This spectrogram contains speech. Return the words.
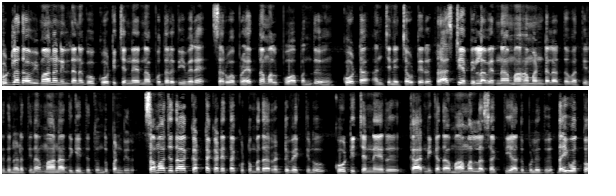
ಕುಡ್ಲದ ವಿಮಾನ ನಿಲ್ದಾಣಗೂ ಕೋಟಿ ಚೆನ್ನೈರ್ನ ಪುದರದೀವೆರೆ ಸರ್ವ ಪ್ರಯತ್ನ ಮಲ್ಪುವ ಪಂದು ಕೋಟ ಅಂಚನೆ ಚೌಟೆರ್ ರಾಷ್ಟ್ರೀಯ ಬಿಲ್ಲವೆರ್ನ ಮಹಾಮಂಡಲದ ವತಿರ್ದು ನಡತಿನ ಮಾನಾದಿಗೆ ತಂದು ಪಂಡಿರು. ಸಮಾಜದ ಕಟ್ಟ ಕಡೆತ ಕುಟುಂಬದ ರಡ್ಡು ವ್ಯಕ್ತಿಗಳು ಕೋಟಿ ಚೆನ್ನೈರು ಕಾರ್ಣಿಕದ ಮಾಮಲ್ಲ ಶಕ್ತಿಯಾದ ಬುಳಿದು ದೈವತ್ವ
